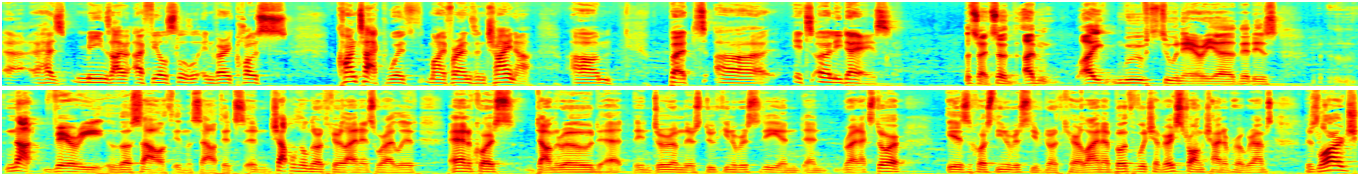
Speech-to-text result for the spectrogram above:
uh, has means I, I feel still in very close contact with my friends in China, um, but uh, it's early days. That's right. So I'm I moved to an area that is not very the south in the south. It's in Chapel Hill, North Carolina, is where I live, and of course down the road at in Durham, there's Duke University, and and right next door is of course the University of North Carolina, both of which have very strong China programs. There's large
